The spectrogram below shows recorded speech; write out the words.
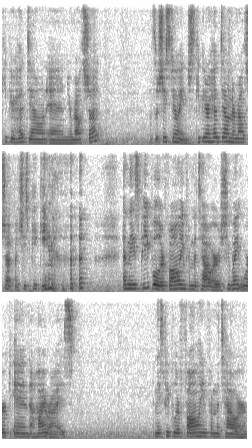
keep your head down and your mouth shut. That's what she's doing. She's keeping her head down and her mouth shut, but she's peeking. and these people are falling from the tower. She might work in a high rise and these people are falling from the tower.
